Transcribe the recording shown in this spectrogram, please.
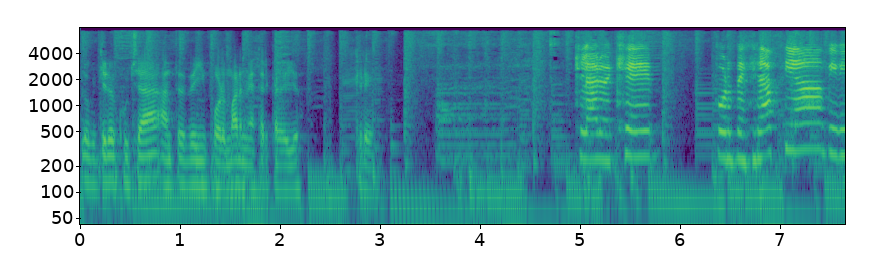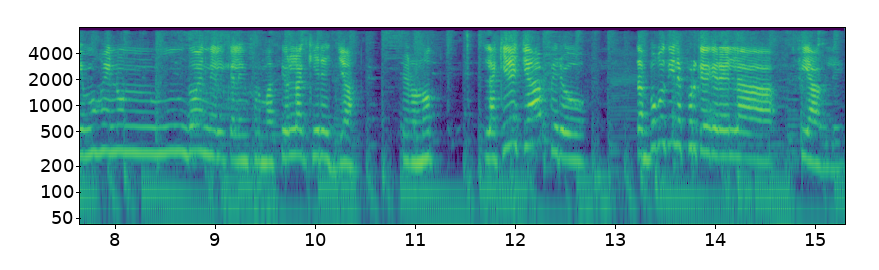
lo que quiero escuchar antes de informarme acerca de ello, creo. Claro, es que por desgracia vivimos en un mundo en el que la información la quieres ya, pero no la quieres ya, pero tampoco tienes por qué quererla fiable.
